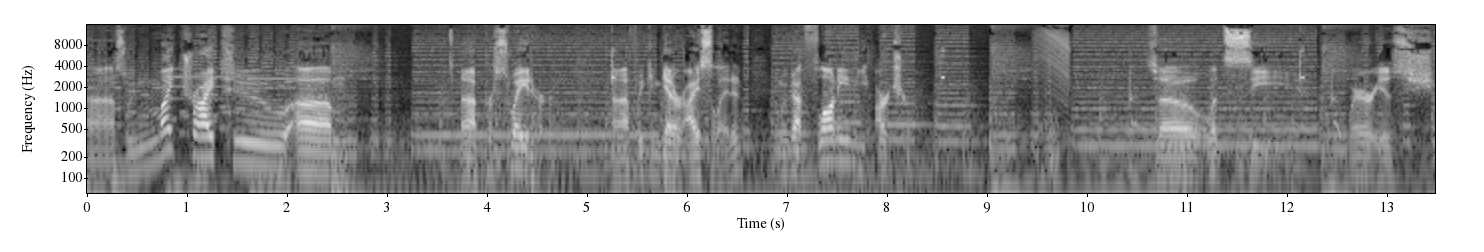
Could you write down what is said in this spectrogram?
Uh, so we might try to um, uh, persuade her uh, if we can get her isolated. And we've got Flawney the Archer. So let's see. Where is she?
